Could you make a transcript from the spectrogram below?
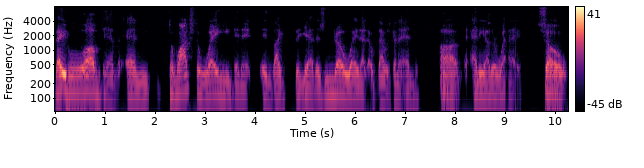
they loved him. And to watch the way he did it, it like, yeah, there's no way that that was going to end uh, any other way. So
